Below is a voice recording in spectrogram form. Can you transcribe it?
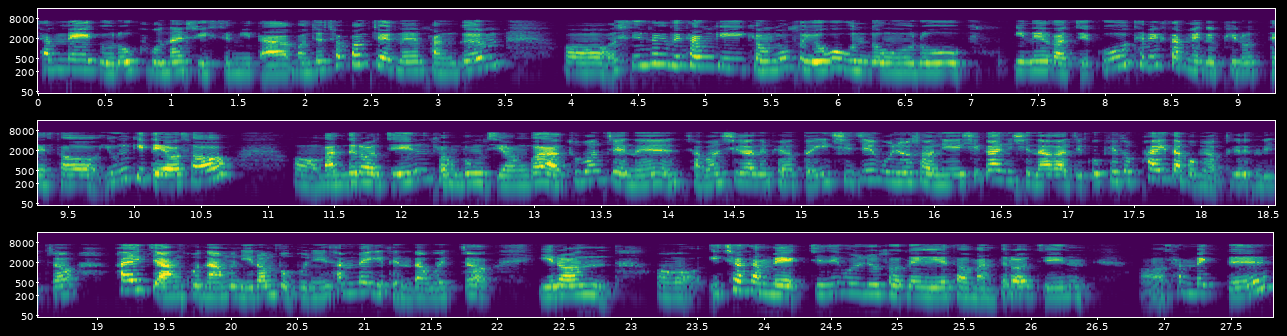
산맥으로 구분할 수 있습니다. 먼저 첫 번째는 방금 어, 신생대 상기 경동소 요곡 운동으로 인해 가지고 태백산맥을 비롯해서 융기되어서 어, 만들어진 경동 지형과 두 번째는 저번 시간에 배웠던 이 지지 구조선이 시간이 지나가지고 계속 파이다 보면 어떻게 된댔죠? 파이지 않고 남은 이런 부분이 산맥이 된다고 했죠. 이런 어, 2차 산맥 지지 구조선에 의해서 만들어진 어, 산맥들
